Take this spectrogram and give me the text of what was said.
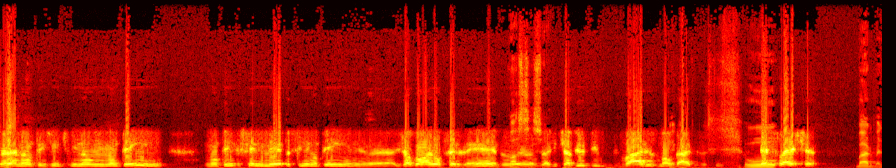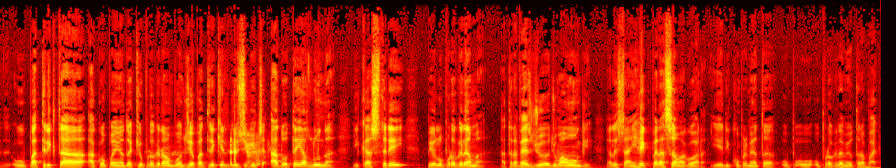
É, não, tem gente que não, não tem não tem discernimento assim, não tem. Uh, jogam água fervendo. Nossa, a gente já viu de várias maldades assim. O... É flecha. Bárbara. O Patrick está acompanhando aqui o programa. Bom dia, Patrick. Ele diz o seguinte: adotei a Luna e castrei pelo programa, através de, de uma ONG. Ela está em recuperação agora. E ele cumprimenta o, o, o programa e o trabalho.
